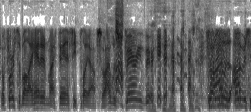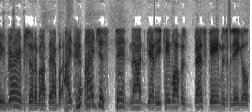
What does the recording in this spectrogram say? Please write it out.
Well, first of all, I had it in my fantasy playoffs, so I was very, very. so I was obviously very upset about that, but I, I just did not get it. He came off his best game as an Eagle.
